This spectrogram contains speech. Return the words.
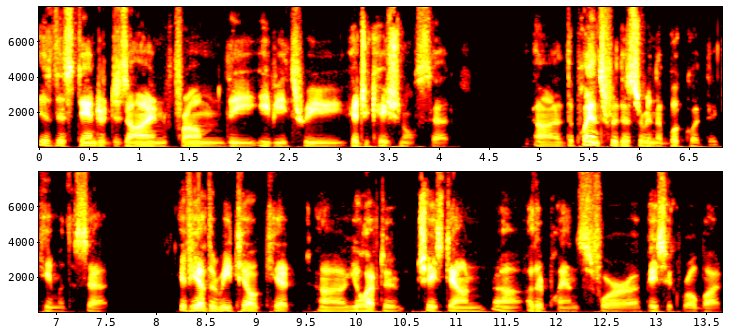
is the standard design from the EV3 educational set. Uh, the plans for this are in the booklet that came with the set. If you have the retail kit, uh, you'll have to chase down uh, other plans for a basic robot.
